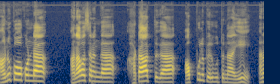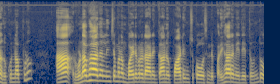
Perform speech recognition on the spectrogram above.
అనుకోకుండా అనవసరంగా హఠాత్తుగా అప్పులు పెరుగుతున్నాయి అని అనుకున్నప్పుడు ఆ రుణ బాధల నుంచి మనం బయటపడడానికి గాను పాటించుకోవాల్సిన పరిహారం ఏదైతే ఉందో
